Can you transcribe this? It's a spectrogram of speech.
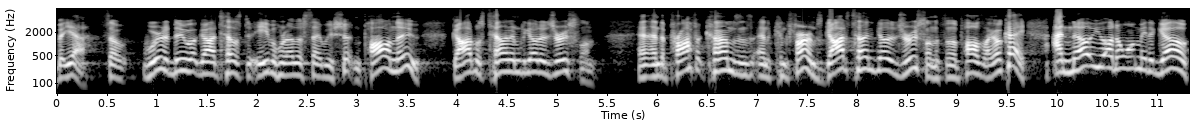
but yeah, so we're to do what God tells us to, even when others say we shouldn't. Paul knew God was telling him to go to Jerusalem. And, and the prophet comes and, and, confirms God's telling him to go to Jerusalem. And so Paul's like, okay, I know you all don't want me to go.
